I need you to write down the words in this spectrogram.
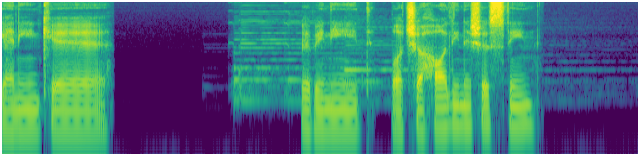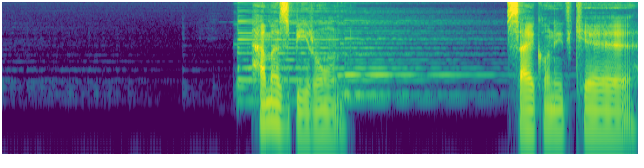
یعنی اینکه ببینید با چه حالی نشستین. هم از بیرون. سعی کنید که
